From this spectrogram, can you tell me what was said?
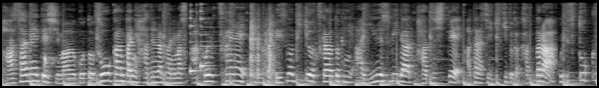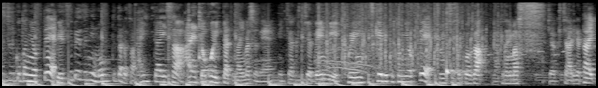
重ねてしまうこと、そう簡単に外れなくなります。あ、これ使えない。また別の機器を使う時に、あ、USB だ外して新しい機器とか買ったら、こうやってストックすることによって別々に持ってたらさ、大体さ、あれどこ行ったってなりますよね。めちゃくちゃ便利。これにつけることによって紛失することがなくなります。めちゃくちゃありがたい。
